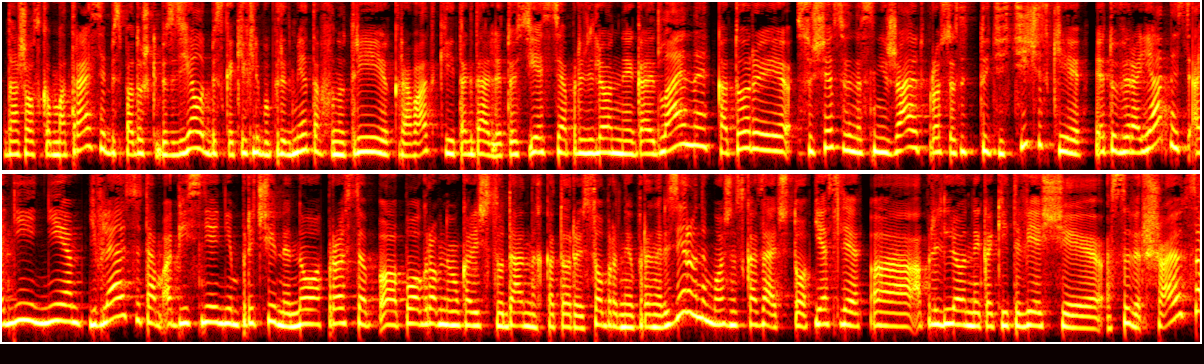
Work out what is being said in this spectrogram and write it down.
на жестком матрасе, без подушки, без одеяла, без каких-либо предметов внутри кроватки и так далее. То есть есть определенные гайдлайны, которые существенно снижают просто статистически эту вероятность. Они не являются там объяснением причины, но просто э, по огромному количеству данных, которые собраны и проанализированы, можно сказать, что если э, определенные какие-то вещи совершаются,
